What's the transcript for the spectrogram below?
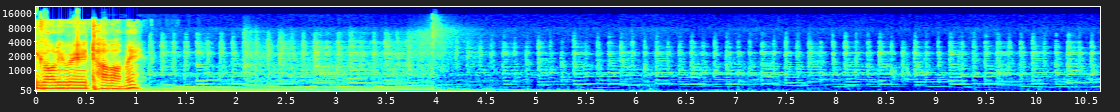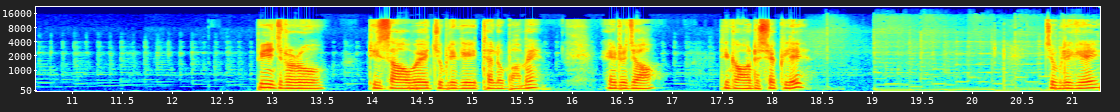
ဒီကောင်လေးပဲထားပါမယ်ပြီးရင်ကျွန်တော်တို့ဒီစာကိုပဲ duplicate ထပ်လုပ်ပါမယ်အဲ့ဒါကြောင့်ဒီကောင်တစ်ချက်ကလေး duplicate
